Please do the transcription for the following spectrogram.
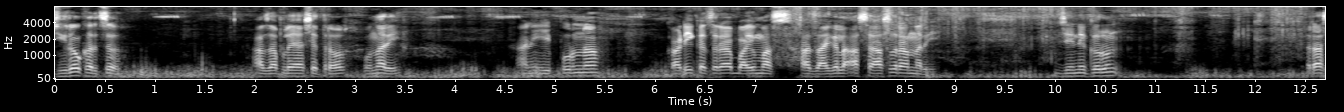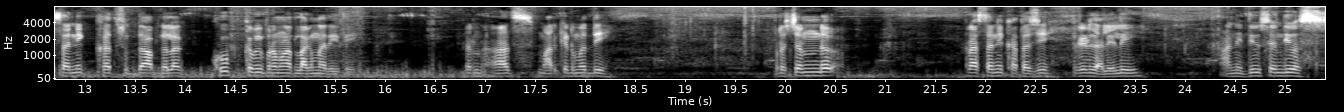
झिरो खर्च आज आपल्या या क्षेत्रावर होणार आहे. आणि पूर्ण काडी कचरा बायोमास हा जागेला असं असं राहणार आहे. जेणेकरून रासायनिक खतसुद्धा आपल्याला खूप कमी प्रमाणात लागणार आहे इथे. कारण आज मार्केटमध्ये प्रचंड रासायनिक खताची रेट झालेली आणि दिवसेंदिवस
